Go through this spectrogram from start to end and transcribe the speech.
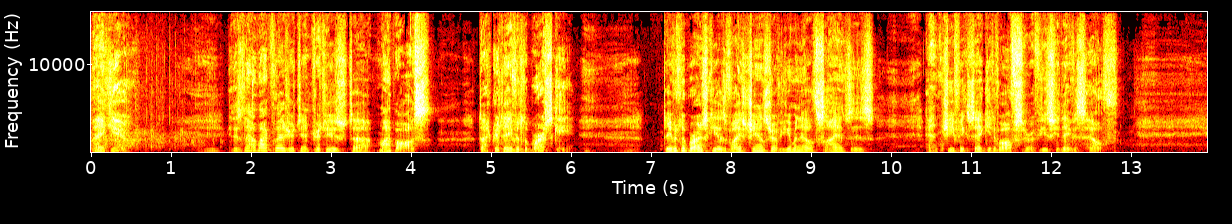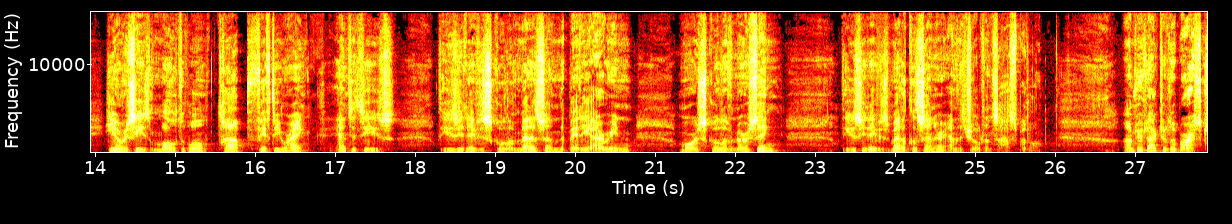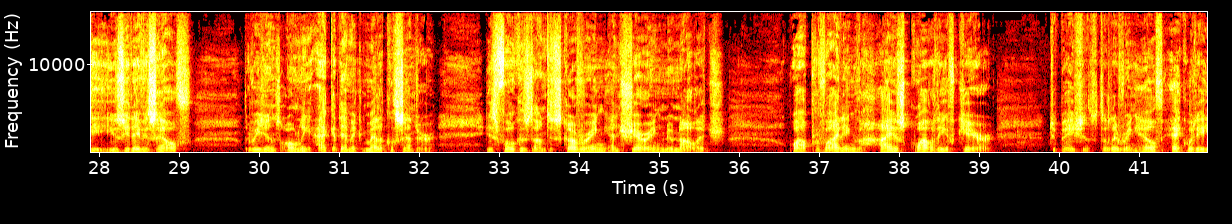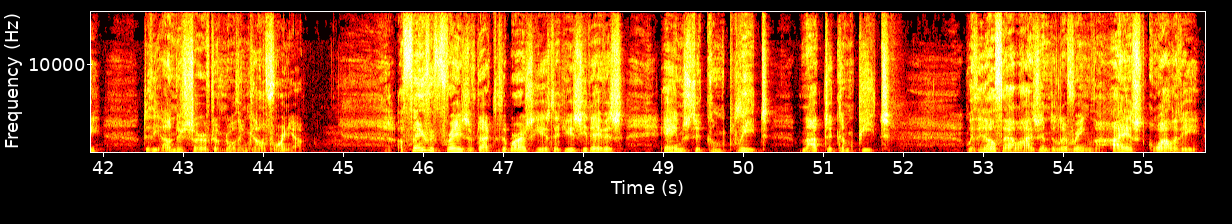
Thank you. It is now my pleasure to introduce uh, my boss, Dr. David Lubarsky. David Lubarsky is Vice Chancellor of Human Health Sciences and Chief Executive Officer of UC Davis Health. He oversees multiple top 50 ranked entities the UC Davis School of Medicine, the Betty Irene Moore School of Nursing, the UC Davis Medical Center, and the Children's Hospital. Under Dr. Lubarsky, UC Davis Health, the region's only academic medical center, is focused on discovering and sharing new knowledge while providing the highest quality of care to patients delivering health equity to the underserved of Northern California. A favorite phrase of Dr. Lubarsky is that UC Davis aims to complete, not to compete, with health allies in delivering the highest quality,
